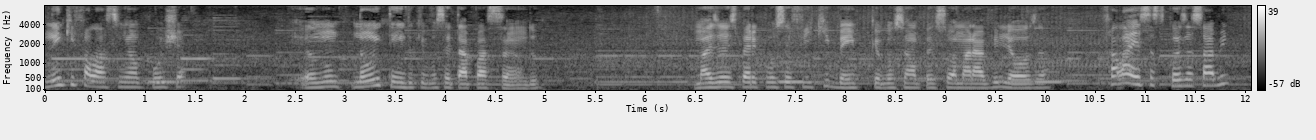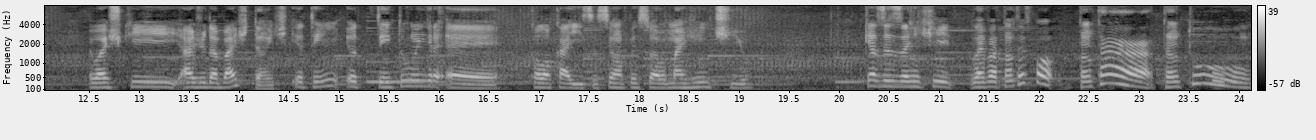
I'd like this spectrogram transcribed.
Nem que falar assim, ó, poxa, eu não, não entendo o que você tá passando. Mas eu espero que você fique bem, porque você é uma pessoa maravilhosa. Falar essas coisas, sabe? Eu acho que ajuda bastante. Eu tenho, eu tento é, colocar isso, ser uma pessoa mais gentil. Porque às vezes a gente leva tantas, tanta, tanto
